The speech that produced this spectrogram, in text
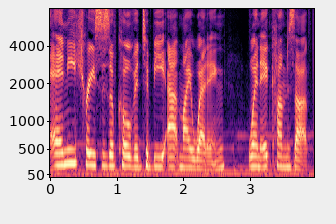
any traces of COVID to be at my wedding when it comes up.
